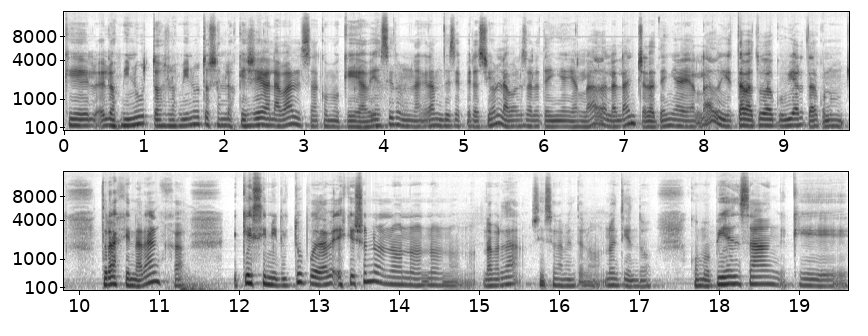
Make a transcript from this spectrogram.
que los minutos, los minutos en los que llega la balsa, como que había sido una gran desesperación, la balsa la tenía ahí al lado, la lancha la tenía ahí al lado y estaba toda cubierta con un traje naranja. ¿Qué similitud puede haber? Es que yo no, no, no, no, no, no. la verdad, sinceramente no, no entiendo cómo piensan, que,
